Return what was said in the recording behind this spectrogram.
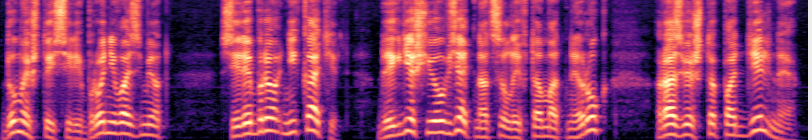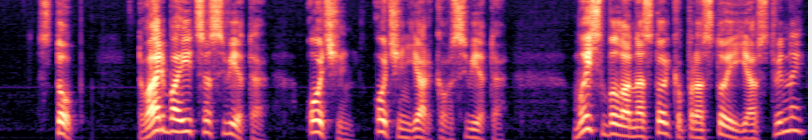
думаешь, что и серебро не возьмет. Серебро не катит, да и где ж его взять на целый автоматный рог, разве что поддельное? Стоп. Тварь боится света. Очень, очень яркого света. Мысль была настолько простой и явственной,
